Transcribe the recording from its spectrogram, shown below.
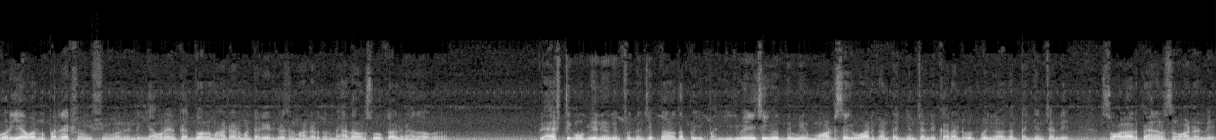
పర్యావరణ పరిరక్షణ విషయంలోనండి ఎవరైనా పెద్దవాళ్ళని మాట్లాడమంటే అడిగి తెలుసు మాట్లాడుతున్నారు మేధావులు సోకాళ్ళు మేధావులు. ప్లాస్టిక్ ఉపయోగించొద్దని చెప్తున్నారు తప్ప ఈ ప- ఇవన్నీ చేయొద్దు మీరు మోటార్ సైకిల్ వాడకాన్ని తగ్గించండి కరెంటు ఉత్పత్తి వినియోగాన్ని తగ్గించండి సోలార్ ప్యానల్స్ వాడండి.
